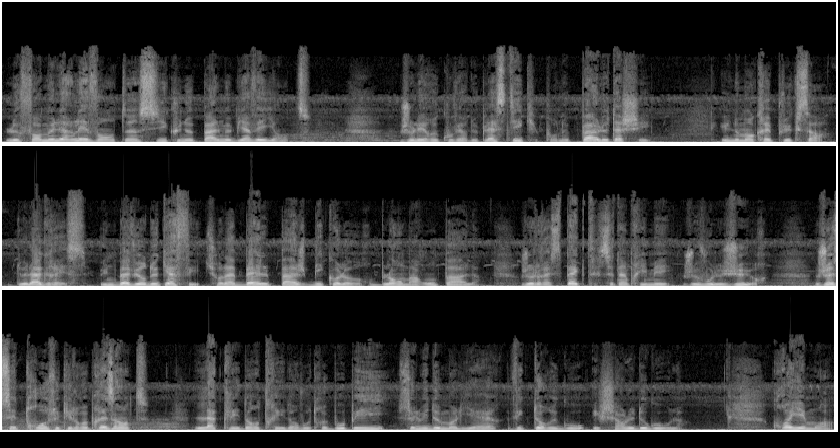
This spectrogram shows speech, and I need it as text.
le formulaire les ainsi qu'une palme bienveillante. Je l'ai recouvert de plastique pour ne pas le tacher. Il ne manquerait plus que ça de la graisse, une bavure de café sur la belle page bicolore, blanc marron pâle. Je le respecte, cet imprimé, je vous le jure. Je sais trop ce qu'il représente. La clé d'entrée dans votre beau pays, celui de Molière, Victor Hugo et Charles de Gaulle. Croyez-moi,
